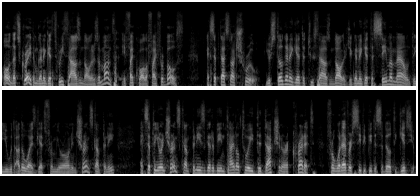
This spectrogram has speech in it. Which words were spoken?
Oh, that's great. I'm going to get $3,000 a month if I qualify for both. Except that's not true. You're still going to get the $2,000. You're going to get the same amount that you would otherwise get from your own insurance company, except that your insurance company is going to be entitled to a deduction or a credit for whatever CPP disability gives you.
